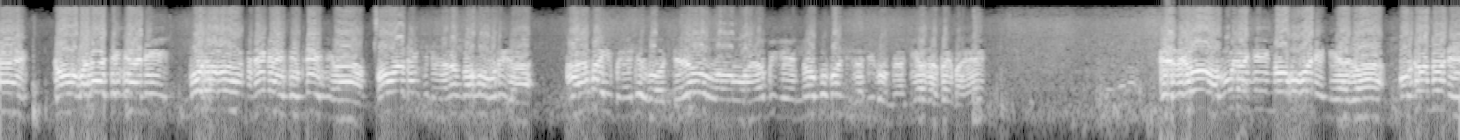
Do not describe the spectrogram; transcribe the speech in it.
နဲ့တော့ဘာလာတိကျနေဘောတော့နိုင်နိုင်တဲ့တဲ့ကဘောတိုင်းရှင်ကတော့တော့ဟိုရီကအားမကြီးပဲတဲ့ကိုတော့ဝါရပြီးတော့ဘောပန်ဒီတိကိုမြန်တရားဆိုင်ပါရဲ့ဒီတော့အခုလက်ရှိတော့ဘောနေနေရတော့ဘောတော့တော့နေ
